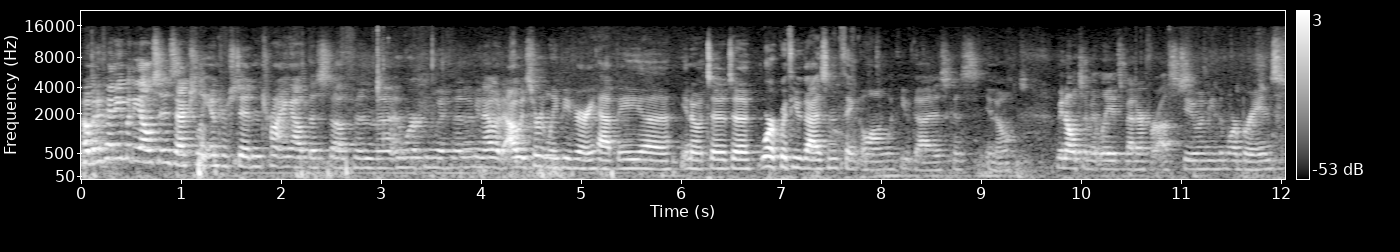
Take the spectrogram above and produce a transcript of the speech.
No, but if anybody else is actually interested in trying out this stuff and, uh, and working with it, I mean, I would, I would certainly be very happy, uh, you know, to, to work with you guys and think along with you guys, because, you know, I mean, ultimately it's better for us too. I mean, the more brains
